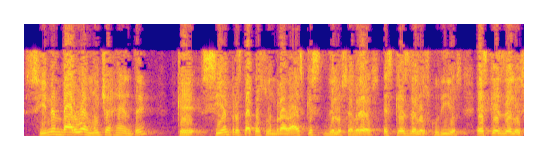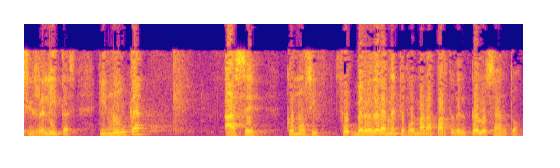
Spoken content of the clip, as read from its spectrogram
Sin embargo, hay mucha gente que siempre está acostumbrada, es que es de los hebreos, es que es de los judíos, es que es de los israelitas, y nunca hace como si verdaderamente formara parte del pueblo santo.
